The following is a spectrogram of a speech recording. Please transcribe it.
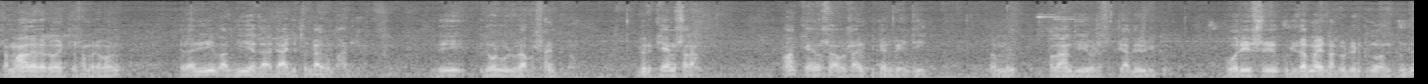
സമാധാനപരമായിട്ടുള്ള സമരമാണ്. ഏതായാലും ഈ വർഗീയത രാജ്യത്തുണ്ടാകാൻ പാടില്ല. ഇത് ഇതോടുകൂടി അവസാനിപ്പിക്കണം ഇതൊരു ക്യാൻസറാണ്. ആ ക്യാൻസർ അവസാനിപ്പിക്കാൻ വേണ്ടി നമ്മൾ മുപ്പതാം തീയതി ഇവിടെ സത്യാഗ്രഹിക്കും. പോലീസ് ഉചിതമായ നടപടിയെടുക്കുമെന്ന് പറഞ്ഞിട്ടുണ്ട്.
